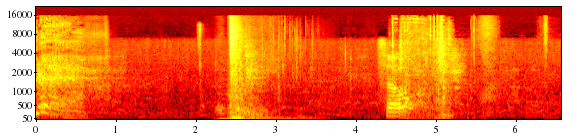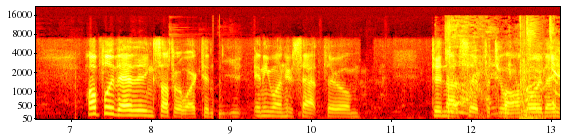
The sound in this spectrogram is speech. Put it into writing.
Death! So, hopefully the editing software worked and you, anyone who sat through them did not sit for too long or they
